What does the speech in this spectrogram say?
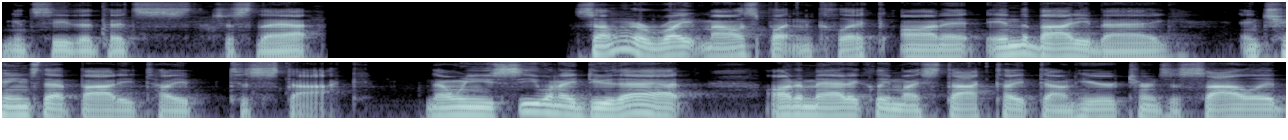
You can see that that's just that. So I'm going to right mouse button click on it in the body bag and change that body type to stock. Now when you see when I do that, automatically my stock type down here turns to solid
